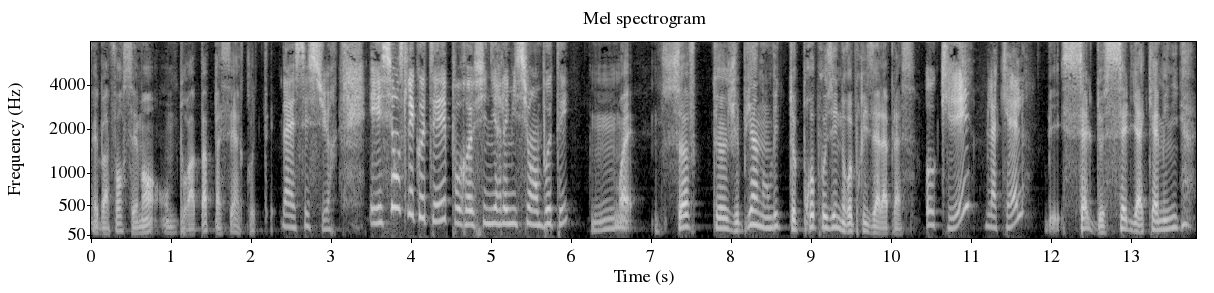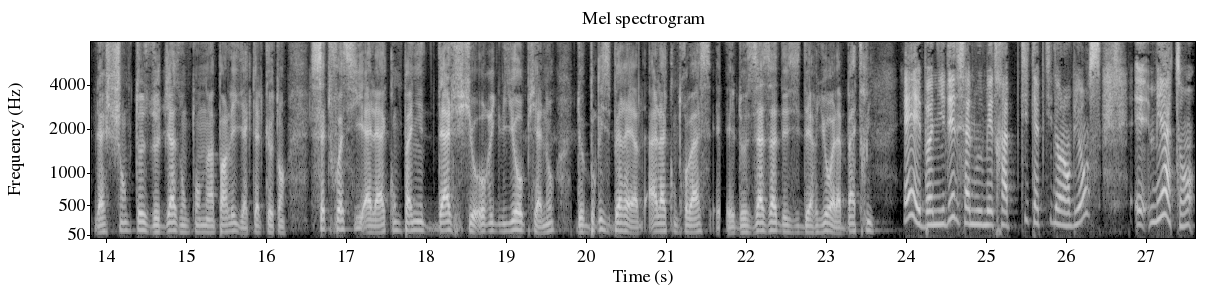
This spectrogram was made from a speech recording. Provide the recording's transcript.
et bah forcément, on ne pourra pas passer à côté. Bah, c'est sûr. Et si on se l'écoutait pour euh, finir l'émission en beauté? Mm, Ouais, sauf que j'ai bien envie de te proposer une reprise à la place. Ok, laquelle? Mais celle de Celia Kameni, la chanteuse de jazz dont on a parlé il y a quelque temps. Cette fois-ci, elle est accompagnée d'Alfio Origlio au piano, de Brice Baird à la contrebasse et de Zaza Desiderio à la batterie. Eh, bonne idée, ça nous mettra petit à petit dans l'ambiance. Eh, Mais attends,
